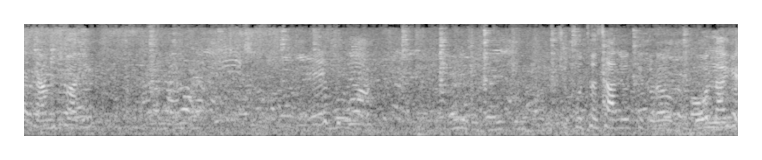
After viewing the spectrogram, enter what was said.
आता आमचीवाली ए, चालू तिकडं. गोला घे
